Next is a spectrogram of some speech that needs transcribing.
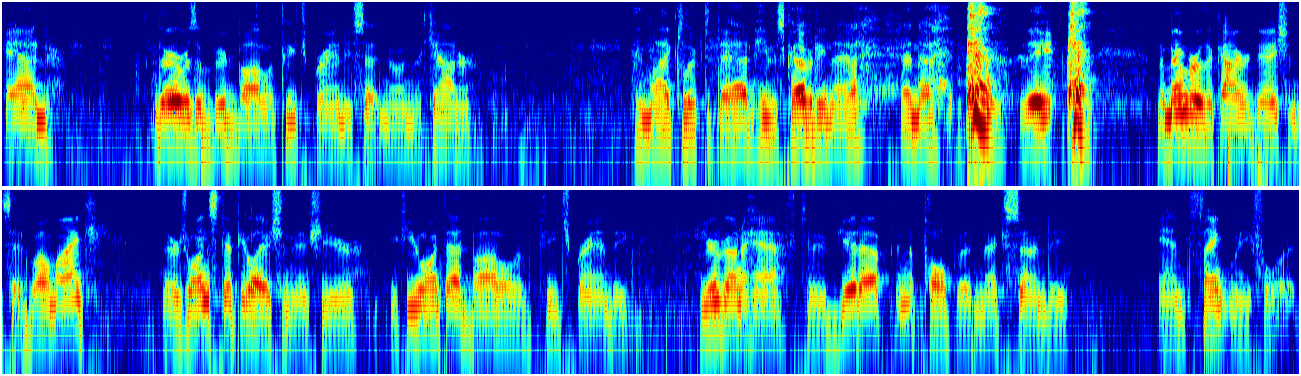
and there was a big bottle of peach brandy sitting on the counter. And Mike looked at that, and he was coveting that. And uh, the the member of the congregation said, Well, Mike, there's one stipulation this year. If you want that bottle of peach brandy, you're going to have to get up in the pulpit next Sunday and thank me for it.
